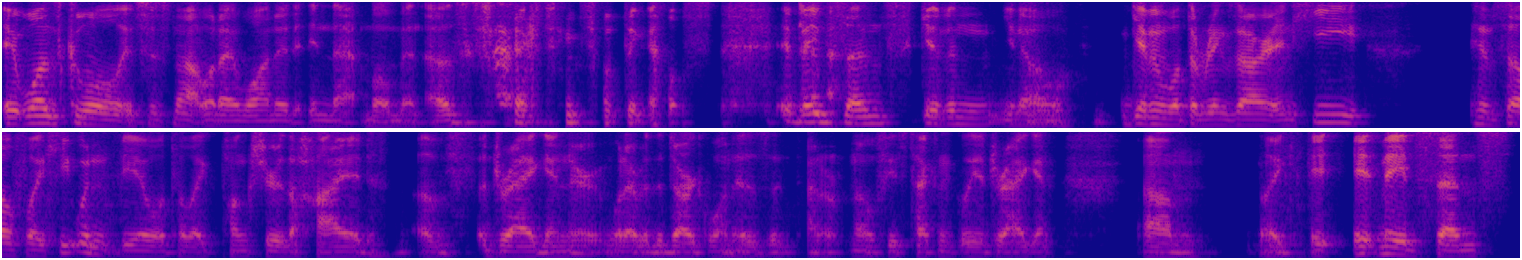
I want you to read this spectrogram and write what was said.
It was cool. It's just not what i wanted in that moment. I was expecting something else. It made yeah. sense given you know given what the rings are. And he himself like he wouldn't be able to like puncture the hide of a dragon or whatever the dark one is i don't know if he's technically a dragon. Um like it, it made sense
